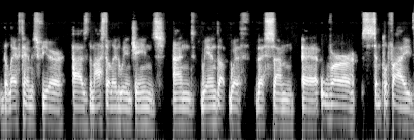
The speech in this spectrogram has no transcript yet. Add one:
the left hemisphere has the master led away in chains, and we end up with this um, uh, over simplified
